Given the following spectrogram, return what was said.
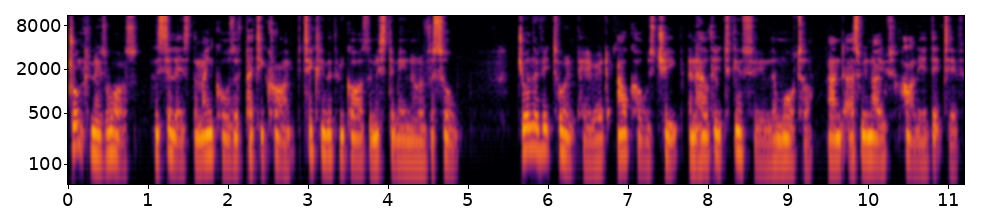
Drunkenness was, and still is, the main cause of petty crime, particularly with regards to the misdemeanour of assault. During the Victorian period, alcohol was cheap and healthier to consume than water, and, as we know, highly addictive.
